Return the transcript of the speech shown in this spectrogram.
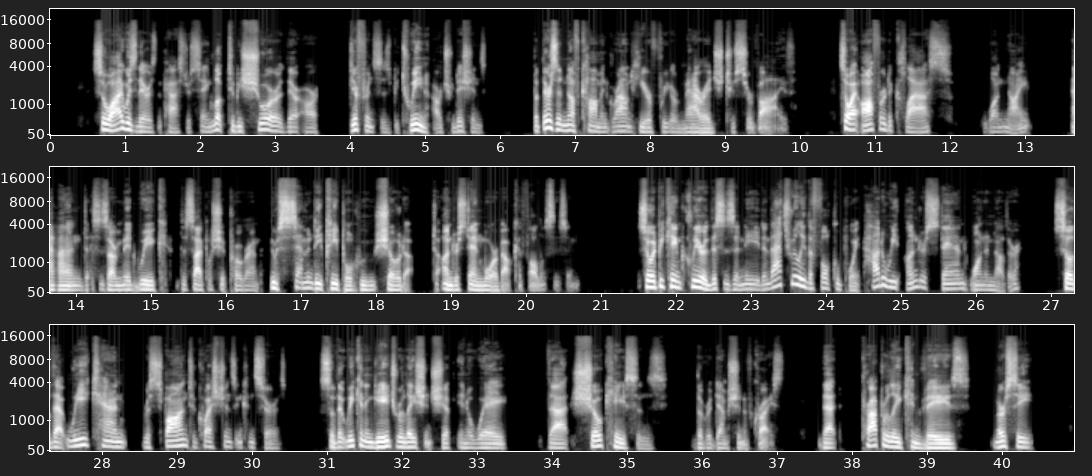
So I was there as the pastor saying, look, to be sure, there are differences between our traditions, but there's enough common ground here for your marriage to survive. So I offered a class one night, and this is our midweek discipleship program. There was 70 people who showed up to understand more about Catholicism. So it became clear this is a need. And that's really the focal point. How do we understand one another so that we can respond to questions and concerns, so that we can engage relationship in a way that showcases the redemption of Christ, that properly conveys mercy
